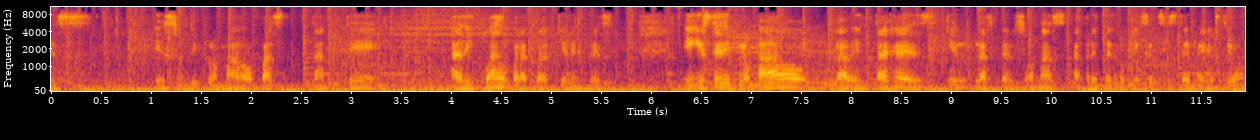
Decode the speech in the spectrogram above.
es, es un diplomado bastante adecuado para cualquier empresa. En este diplomado la ventaja es que las personas aprenden lo que es el sistema de gestión,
